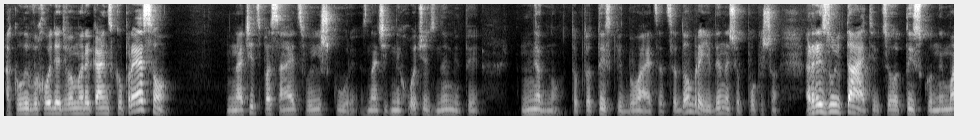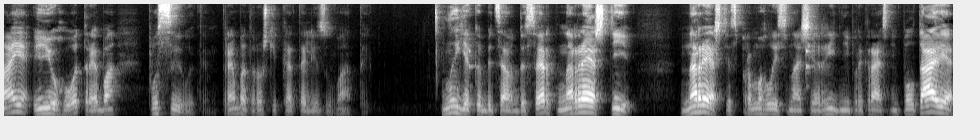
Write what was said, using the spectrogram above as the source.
А коли виходять в американську пресу, значить спасають свої шкури, значить, не хочуть з ним іти на дно. Тобто тиск відбувається це добре. Єдине, що поки що результатів цього тиску немає, і його треба посилити. Треба трошки каталізувати. Ми, як обіцяв десерт, нарешті, нарешті спромоглись в нашій рідній прекрасній Полтаві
